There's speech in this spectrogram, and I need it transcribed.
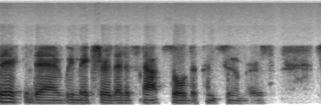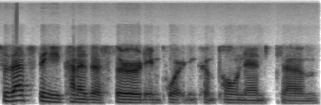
sick, then we make sure that it's not sold to consumers. So that's the kind of the third important component um,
